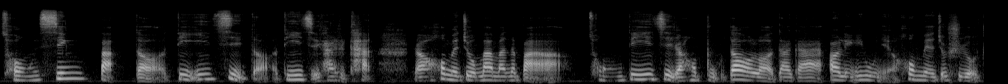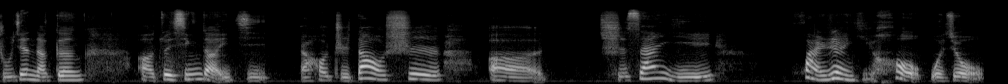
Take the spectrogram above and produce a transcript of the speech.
从新版的第一季的第一集开始看，然后后面就慢慢的把从第一季然后补到了大概二零一五年后面就是有逐渐的跟呃最新的一季，然后直到是呃十三姨换任以后，我就。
